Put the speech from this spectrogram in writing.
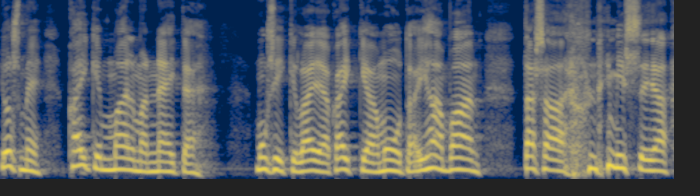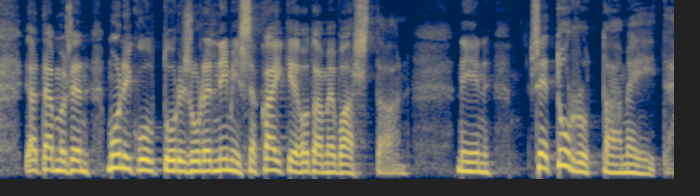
Jos me kaiken maailman näitä musiikkilajeja ja kaikkea muuta ihan vaan tasa-arvon nimissä ja, ja tämmöisen monikulttuurisuuden nimissä kaikkea otamme vastaan, niin se turruttaa meitä.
